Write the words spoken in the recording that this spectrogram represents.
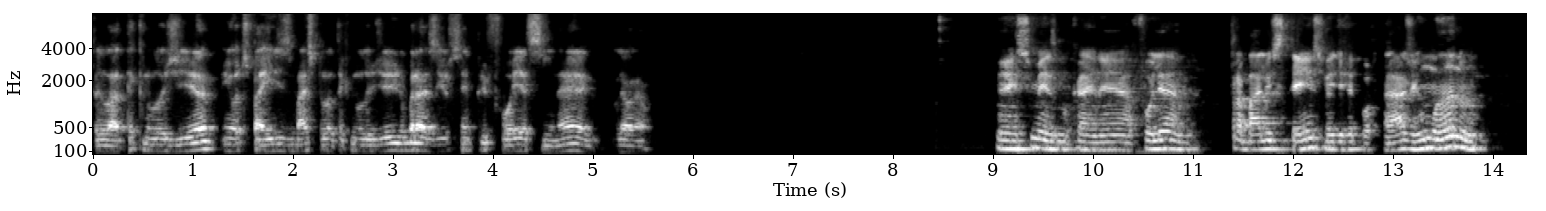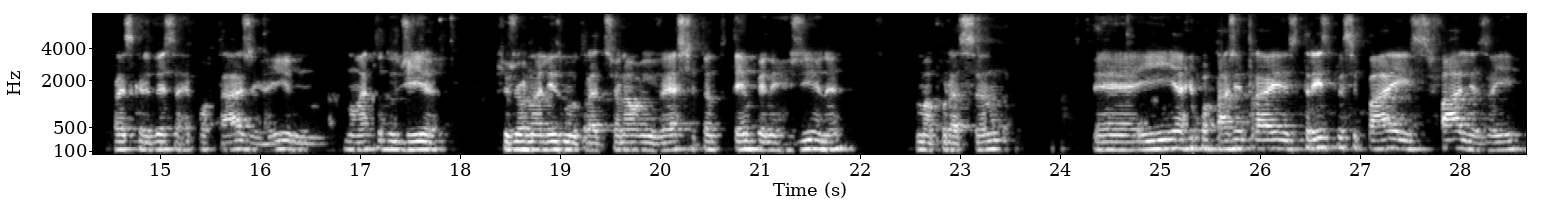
pela tecnologia, em outros países mais pela tecnologia, e no Brasil sempre foi assim, né, Leonel? É isso mesmo, Caio, né? A Folha trabalho extenso aí de reportagem, um ano para escrever essa reportagem aí, não é todo dia que o jornalismo tradicional investe tanto tempo e energia, né, numa apuração. É, e a reportagem traz três principais falhas aí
